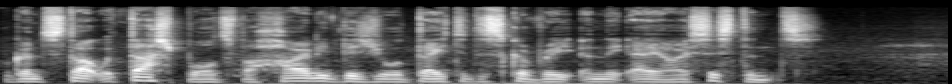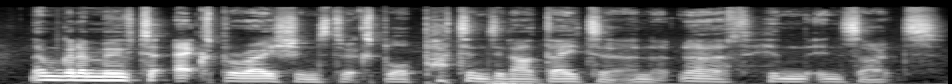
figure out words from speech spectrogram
We're going to start with dashboards for highly visual data discovery and the AI assistants. Then we're going to move to explorations to explore patterns in our data and unearth hidden insights.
